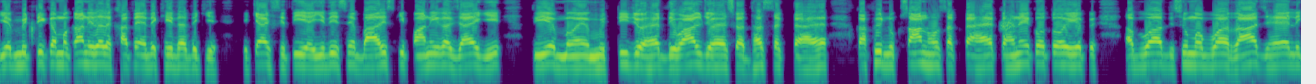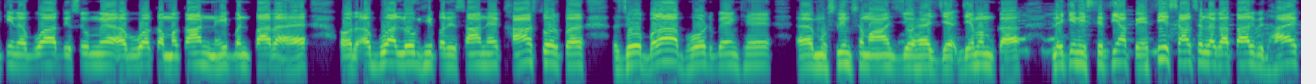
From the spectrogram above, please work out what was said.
ये मिट्टी का मकान इधर दिखाते हैं देखिए इधर देखिए कि क्या स्थिति है। यदि इसमें बारिश की पानी अगर जाएगी तो ये मिट्टी जो है दीवार जो है इसका धस सकता है काफ़ी नुकसान हो सकता है। कहने को तो ये अबुआ दिसुम अबुआ राज है लेकिन अबुआ दिसुम में अबुआ का मकान नहीं बन पा रहा है और अबुआ लोग ही परेशान है। खास तौर पर जो बड़ा वोट बैंक है मुस्लिम समाज जो है जेमम का। लेकिन स्थितियाँ पैंतीस साल से लगातार विधायक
